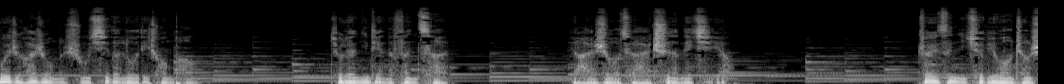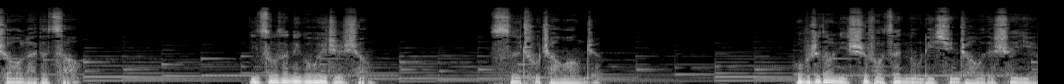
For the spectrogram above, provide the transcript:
位置还是我们熟悉的落地窗旁。就连你点的饭菜，也还是我最爱吃的那几样。这一次你却比往常时候来的早。你坐在那个位置上，四处张望着。我不知道你是否在努力寻找我的身影，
